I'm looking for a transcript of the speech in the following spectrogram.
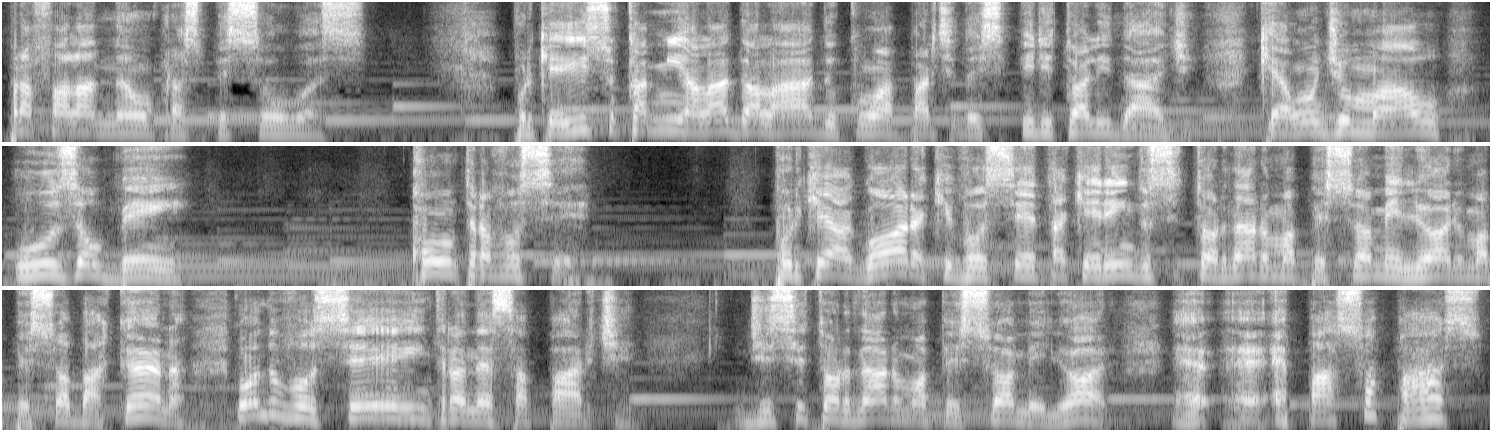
para falar não para as pessoas. Porque isso caminha lado a lado com a parte da espiritualidade, que é onde o mal usa o bem contra você. Porque agora que você está querendo se tornar uma pessoa melhor e uma pessoa bacana, quando você entra nessa parte de se tornar uma pessoa melhor, é, é- é passo a passo.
